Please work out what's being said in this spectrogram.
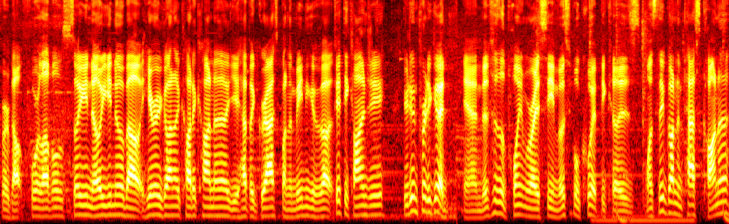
for about four levels. So you know, you know about hiragana, katakana, you have a grasp on the meaning of about 50 kanji you're doing pretty good. And this is the point where I see most people quit because once they've gotten past Kana,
